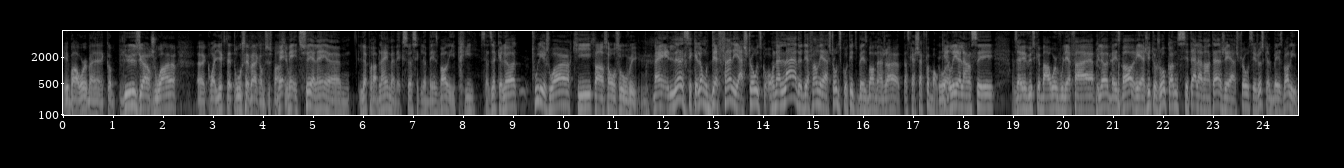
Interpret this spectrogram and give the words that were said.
Et Bauer, ben, comme plusieurs joueurs, euh, croyait que c'était trop sévère comme suspension. Mais, tu sais, Alain, euh, le problème avec ça, c'est que le baseball est pris. C'est-à-dire que là, tous les joueurs qui... S'en sont sauvés. Ben là, c'est que là, on défend les Astros. On a l'air de défendre les Astros du côté du baseball majeur. Parce qu'à chaque fois, bon, Kelly a lancé, vous avez vu ce que Bauer voulait faire. Puis là, le baseball réagit toujours comme si c'était à l'avantage des Astros. C'est juste que le baseball est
